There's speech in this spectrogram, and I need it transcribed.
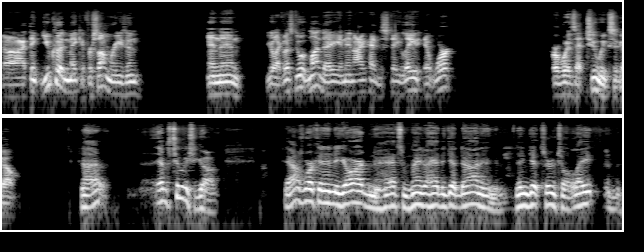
uh, I think you couldn't make it for some reason. And then you're like, let's do it Monday. And then I had to stay late at work. Or was that two weeks ago? no, that, that was two weeks ago. Yeah, I was working in the yard and had some things I had to get done and didn't get through till late. And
